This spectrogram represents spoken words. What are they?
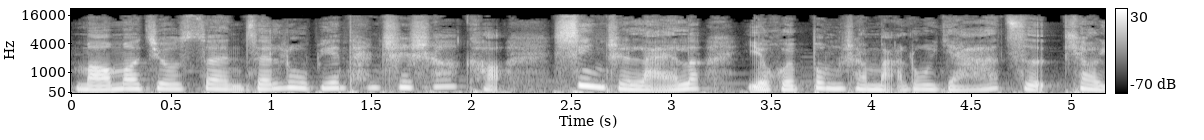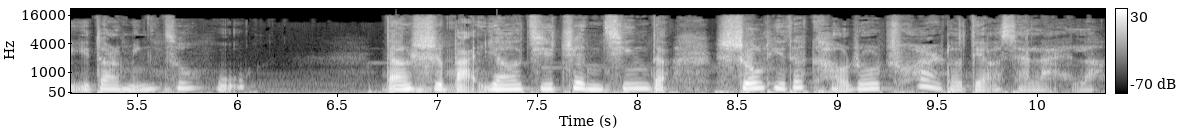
毛毛就算在路边摊吃烧烤，兴致来了也会蹦上马路牙子跳一段民族舞，当时把妖姬震惊的，手里的烤肉串都掉下来了。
